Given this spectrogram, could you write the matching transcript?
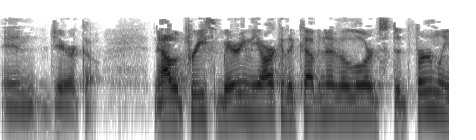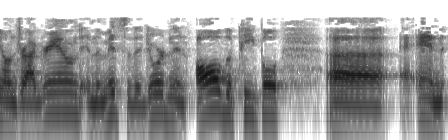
and Jericho. Now the priests bearing the ark of the covenant of the Lord stood firmly on dry ground in the midst of the Jordan and all the people uh, and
